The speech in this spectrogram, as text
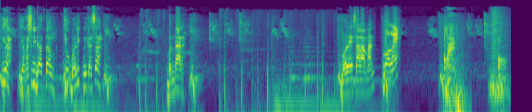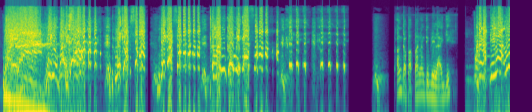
Ya, yang asli datang. Yuk balik Mikasa. Bentar. Boleh salaman? Boleh. Nih lu balik. Mikasa. Ah, nggak apa-apa nanti beli lagi. Anak gila lu!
